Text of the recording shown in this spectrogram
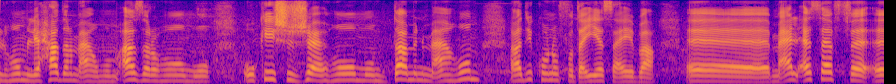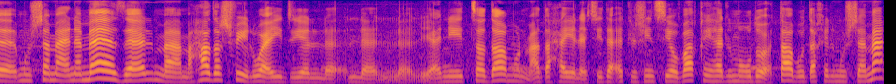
ديالهم اللي حاضر معاهم ومآزرهم وكيشجعهم ومتضامن معاهم غادي يكونوا في وضعية صعيبة. آه، مع الأسف آه، مجتمعنا مازال ما حاضرش فيه الوعي ديال يعني التضامن مع ضحايا الاعتداءات الجنسية. وباقي هذا الموضوع طابو داخل المجتمع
